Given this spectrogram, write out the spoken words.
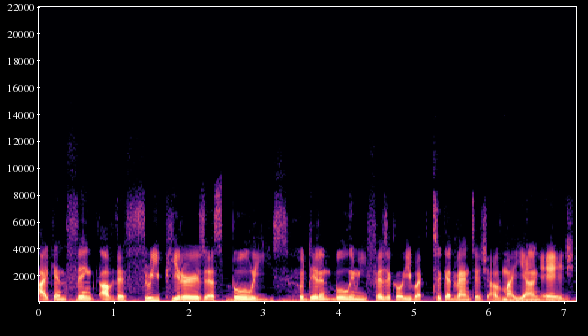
I can think of the three Peters as bullies who didn't bully me physically but took advantage of my young age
